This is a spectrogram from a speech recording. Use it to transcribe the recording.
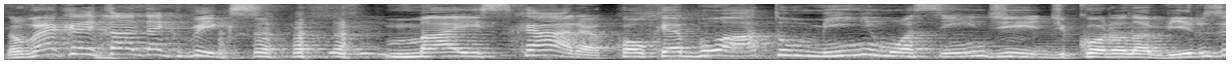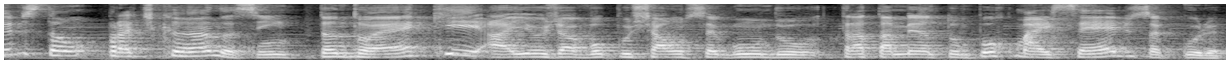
Não vai acreditar na TechPix! Mas, cara, qualquer boato mínimo, assim, de, de coronavírus, eles estão praticando, assim. Tanto é que, aí eu já vou puxar um segundo tratamento um pouco mais sério, Sakura,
